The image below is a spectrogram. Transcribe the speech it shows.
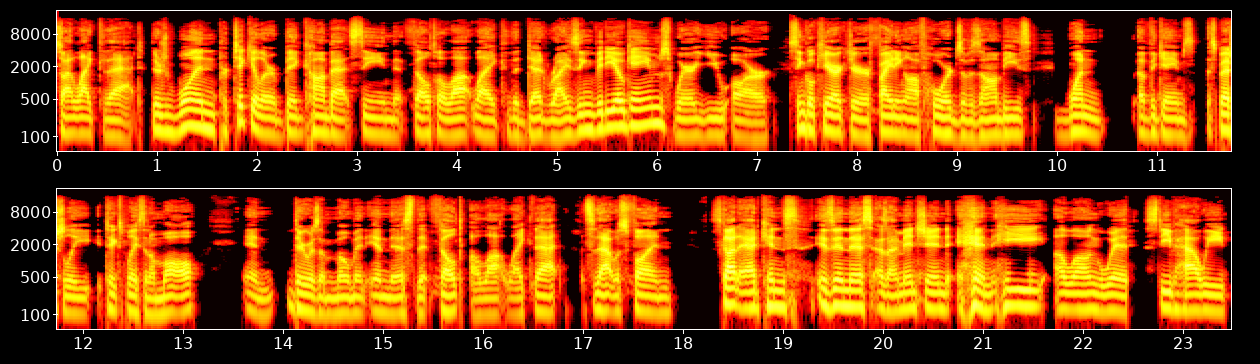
So I liked that. There's one particular big combat scene that felt a lot like the Dead Rising video games, where you are single character fighting off hordes of zombies. One of the games, especially, takes place in a mall. And there was a moment in this that felt a lot like that. So that was fun. Scott Adkins is in this, as I mentioned, and he, along with Steve Howey,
